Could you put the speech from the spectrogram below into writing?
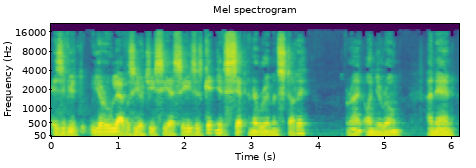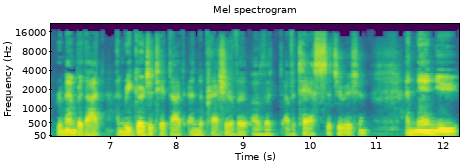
is if you your O levels or your GCSEs is getting you to sit in a room and study, right, on your own, and then remember that and regurgitate that in the pressure of a of a of a test situation, and then you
